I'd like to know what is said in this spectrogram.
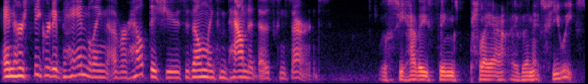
and her secretive handling of her health issues has only compounded those concerns. We'll see how these things play out over the next few weeks.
